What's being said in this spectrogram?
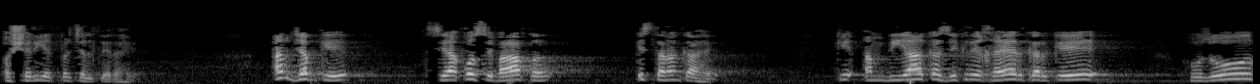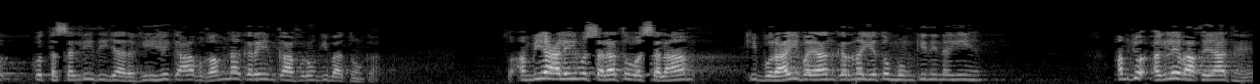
اور شریعت پر چلتے رہے۔ اب جبکہ سیاق و سباق اس طرح کا ہے کہ انبیاء کا ذکر خیر کر کے حضور کو تسلی دی جا رہی ہے کہ آپ غم نہ کریں ان کافروں کی باتوں کا۔ تو انبیاء علیہ السلاۃ وسلام کی برائی بیان کرنا یہ تو ممکن ہی نہیں ہے۔ اب جو اگلے واقعات ہیں،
